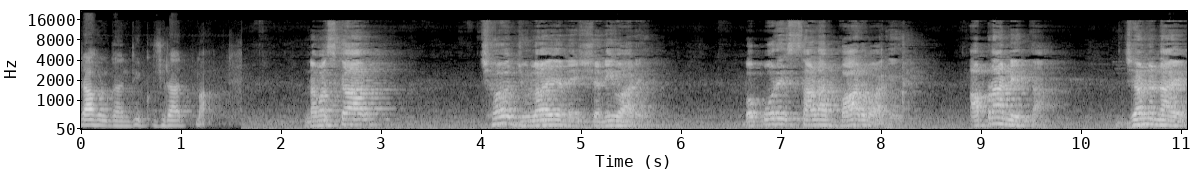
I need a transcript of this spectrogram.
રાહુલ ગાંધી ગુજરાતમાં. નમસ્કાર. છ જુલાઈ અને શનિવારે બપોરે સાડા બાર વાગે આપણા નેતા, જનનાયક,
